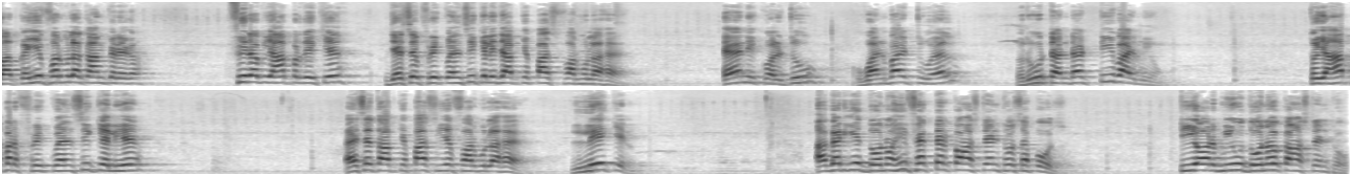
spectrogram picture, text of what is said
तो आपका ये फॉर्मूला काम करेगा। फिर अब यहाँ पर देखिए, जैसे फ्रीक्वेंसी के लिए जो आपके पास फॉर्मूला है N equal to one by twelve root under T by mu तो यहाँ पर फ्रीक्वेंसी के लिए ऐसे तो आपके पास ये फॉर्मूला है, लेकिन अगर ये दोनों ही फैक्टर कांस्टेंट हो सपोज़ टी और म्यू दोनों कांस्टेंट हो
